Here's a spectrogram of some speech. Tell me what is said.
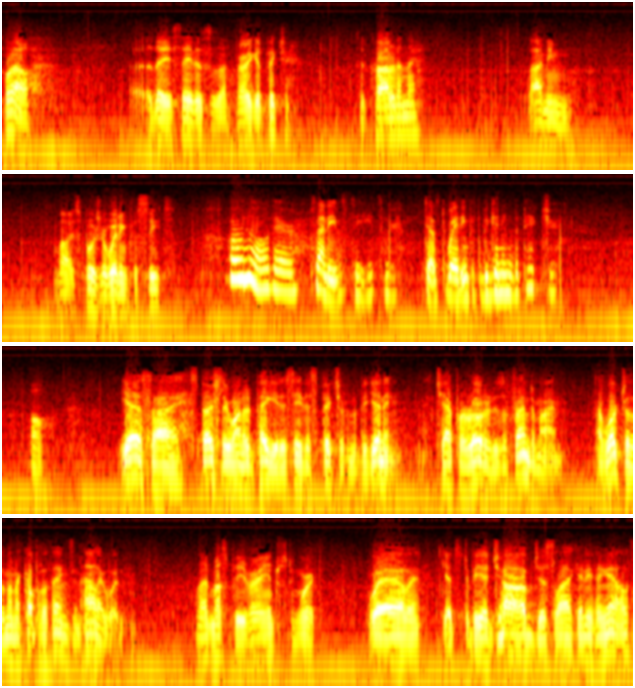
Well, uh, they say this is a very good picture. Is it crowded in there? I mean, well, I suppose you're waiting for seats. Oh, no, there are plenty of seats. We're just waiting for the beginning of the picture. Oh, Yes, I especially wanted Peggy to see this picture from the beginning. The chap who wrote it is a friend of mine. I've worked with him on a couple of things in Hollywood. Well, that must be very interesting work. Well, it gets to be a job just like anything else.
